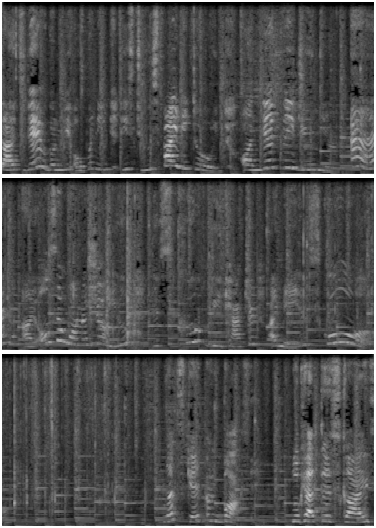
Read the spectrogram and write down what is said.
guys, today we're going to be opening these two Spidey toys on Disney Junior. And I also want to show you this Scooby catcher I made in school. Let's get unboxing. Look at this, guys.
